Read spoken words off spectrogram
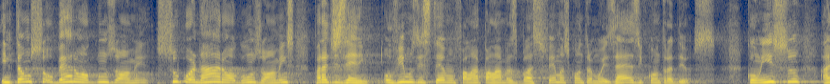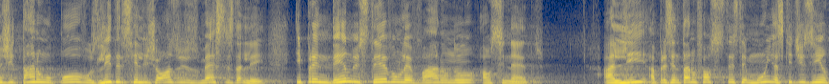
Então souberam alguns homens, subornaram alguns homens para dizerem: Ouvimos Estevão falar palavras blasfemas contra Moisés e contra Deus. Com isso, agitaram o povo, os líderes religiosos e os mestres da lei, e prendendo Estevão, levaram-no ao sinédrio. Ali apresentaram falsas testemunhas que diziam:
